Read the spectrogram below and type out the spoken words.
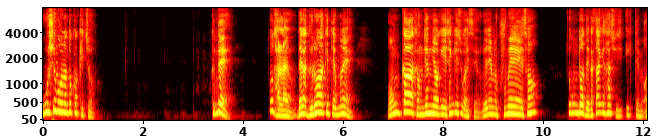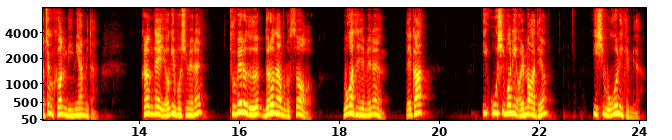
50원은 똑같겠죠. 근데 또 달라요. 내가 늘어났기 때문에 원가 경쟁력이 생길 수가 있어요. 왜냐면 구매해서 조금 더 내가 싸게 살 수 있기 때문에 어쨌건 그건 미미합니다. 그런데 여기 보시면은 두 배로 늘- 늘어남으로써 뭐가 되냐면은 내가 이 50원이 얼마가 돼요? 25원이 됩니다.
